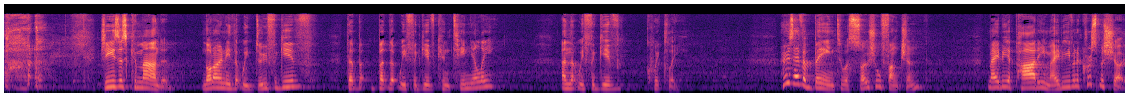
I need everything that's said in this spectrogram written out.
Jesus commanded not only that we do forgive, that, but, but that we forgive continually and that we forgive quickly. Who's ever been to a social function, maybe a party, maybe even a Christmas show,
